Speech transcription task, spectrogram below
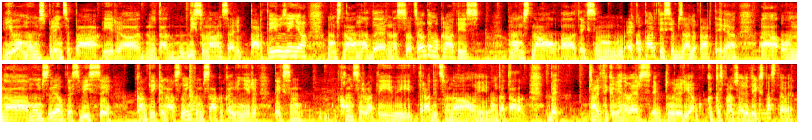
jo mums principā ir nu, disonance arī partiju ziņā. Mums nav modernas sociāldemokrātijas, mums nav teiksim, ekopartijas, jeb zaļa partija. Ja? Un mums lielākoties visi kam tika nav slinkums, saka, ka viņi ir teiksim, konservatīvi, tradicionāli un tā tālāk. Bet tā ir tikai viena versija, ir jā, kas, protams, arī drīkst pastāvēt.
